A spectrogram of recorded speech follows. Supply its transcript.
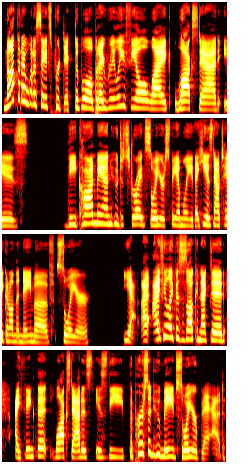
not that I want to say it's predictable, but I really feel like Locke's dad is the con man who destroyed Sawyer's family that he has now taken on the name of Sawyer. Yeah, I, I feel like this is all connected. I think that Locke's dad is is the the person who made Sawyer bad.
